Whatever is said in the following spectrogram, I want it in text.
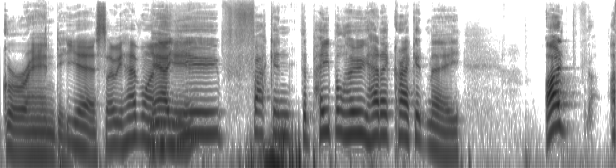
Grandy. yeah so we have one Now here. you fucking the people who had a crack at me, I I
